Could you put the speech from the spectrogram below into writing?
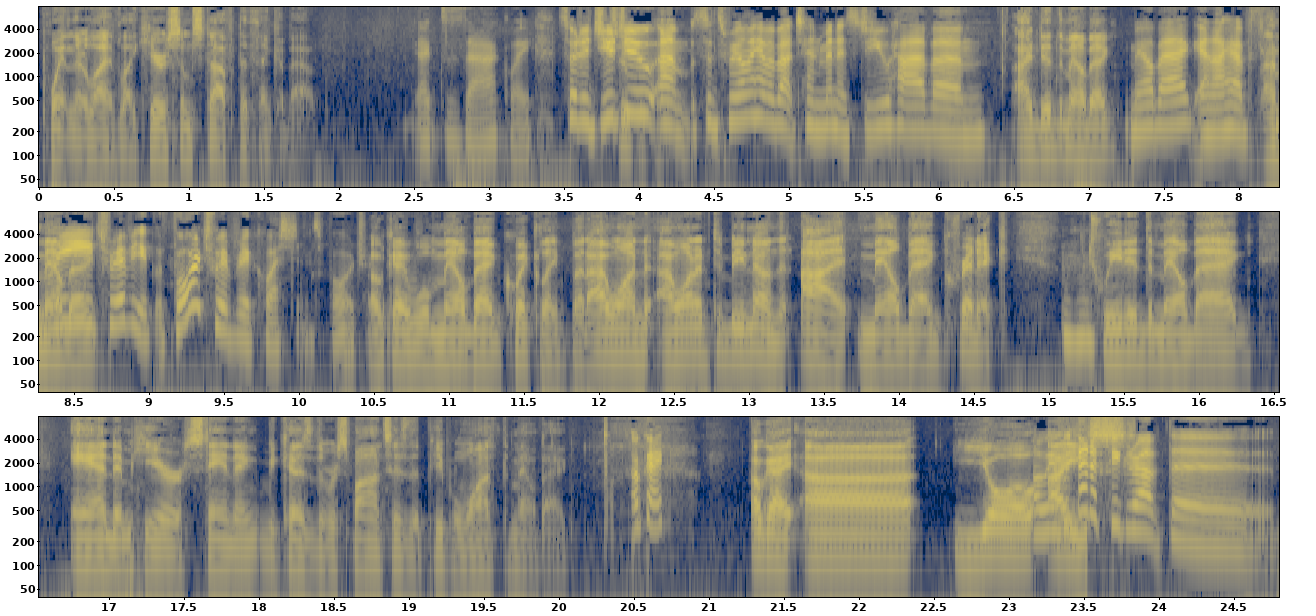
point in their life. Like here's some stuff to think about. Exactly. So did you do? Um, since we only have about ten minutes, do you have um, I did the mailbag. mailbag? And I have three mailbag. trivia, four trivia questions. Four trivia. Okay, we'll mailbag quickly, but I want I want it to be known that I, mailbag critic, Mm-hmm. tweeted the mailbag and am here standing because the response is that people want the mailbag. Okay. Okay, uh, your Oh, we, ice. got to figure out the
